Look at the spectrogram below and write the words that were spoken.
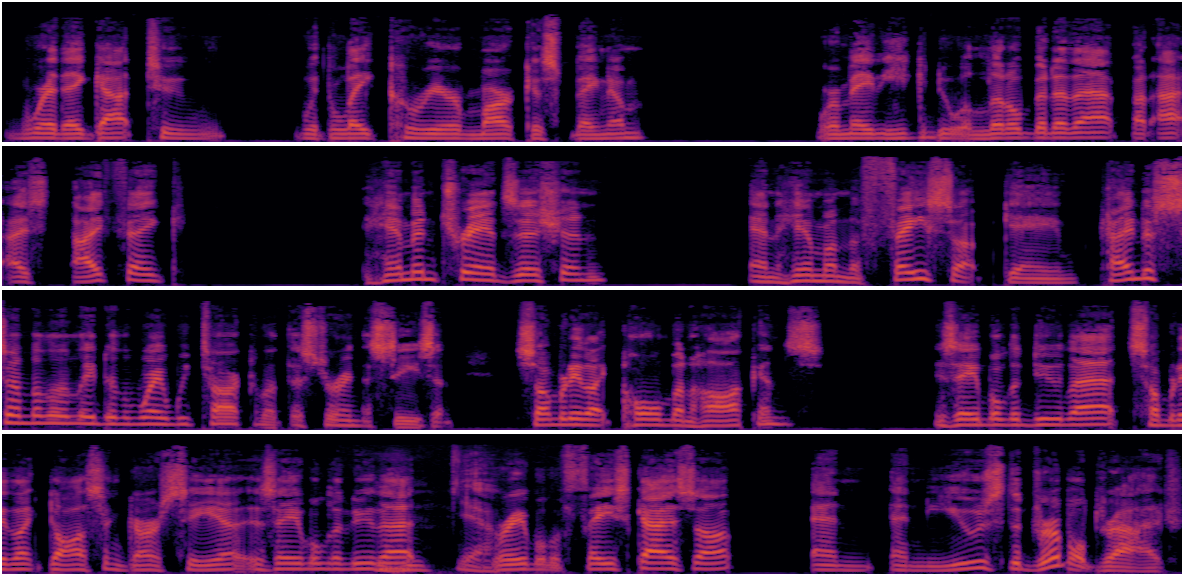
where they got to with late career Marcus Bingham, where maybe he can do a little bit of that. But I, I, I think him in transition and him on the face up game, kind of similarly to the way we talked about this during the season. Somebody like Coleman Hawkins is able to do that. Somebody like Dawson Garcia is able to do that. Mhm. Yeah. They're able to face guys up and and use the dribble drive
